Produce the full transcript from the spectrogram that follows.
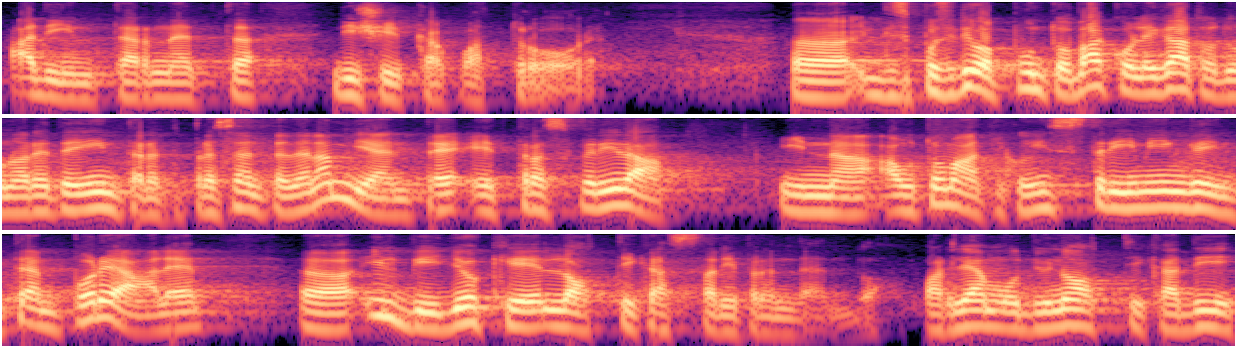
ad internet di circa 4 ore. Uh, il dispositivo appunto va collegato ad una rete internet presente nell'ambiente e trasferirà in automatico, in streaming, in tempo reale, eh, il video che l'ottica sta riprendendo. Parliamo di un'ottica di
